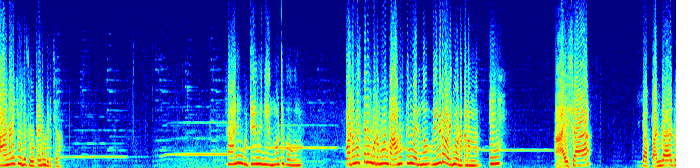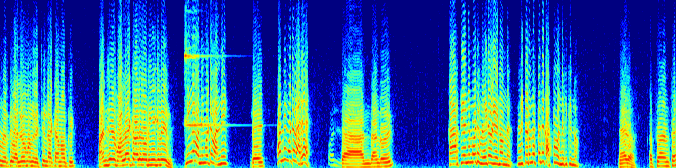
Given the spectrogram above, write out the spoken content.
ആങ്ങളയ്ക്ക് വല്ല സൂക്കേടും പിടിച്ചോ? ഞാനും കുട്ടികളും ഇനി എങ്ങോട്ട് പോകും? ഉടമസ്ഥനും കുടുംബവും താമസത്തിന് വരുന്നു വീട് ഒഴിഞ്ഞു കൊടുക്കണമെന്ന്. ഏ? ആയിഷ ഈ പഞ്ചായത്ത് നിർത്തി വല്ലതും വന്ന് വെച്ചുണ്ടാക്കാൻ നോക്ക്. പഞ്ചായത്ത് വള്ളേക്കാളിൽ തുടങ്ങിയിരിക്കുന്നേന്ന് നിങ്ങൾ ഒന്നിങ്ങോട്ട് വന്നേ. ഒന്നിങ്ങോട്ട് വരേ. അല്ല എന്താണ്ടത്? കാർത്തികനോട് വീട് ഒഴിയണമെന്ന് വീട്ടുടമസ്ഥന്റെ കത്ത് വന്നിരിക്കുന്നു. നേരോ? കത്ത് കാണട്ടെ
